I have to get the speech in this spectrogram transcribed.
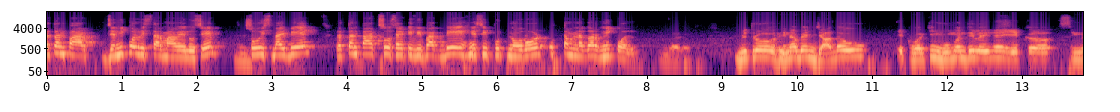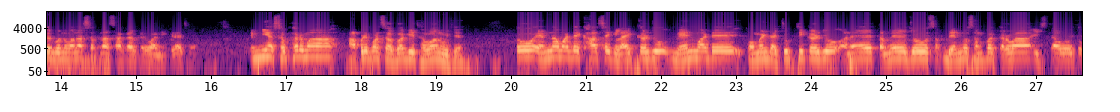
રતન પાર્ક જે નિકોલ વિસ્તારમાં આવેલું છે. ચોવીસ બાય બે રતન પાર્ક સોસાયટી વિભાગ બે એસી ફૂટનો રોડ ઉત્તમનગર નિકોલ. મિત્રો રીનાબેન જાદવ એક વર્કિંગ વુમનથી લઈને એક સિંગર બનવાના સપના સાકાર કરવા નીકળ્યા છે. એમની આ સફરમાં આપણે પણ સહભાગી થવાનું છે. તો એમના માટે ખાસ એક લાઈક કરજો. બેન માટે કોમેન્ટ અચૂકથી કરજો અને તમે જો બેનનો સંપર્ક કરવા ઈચ્છતા હોય તો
